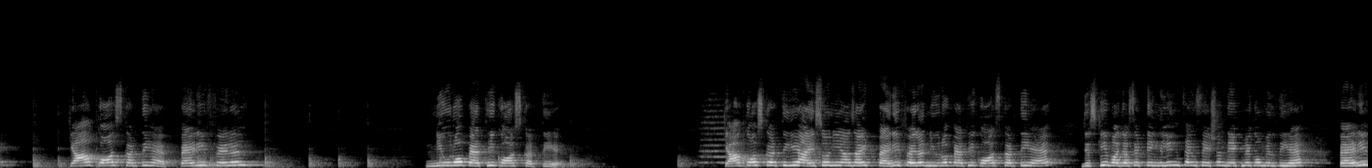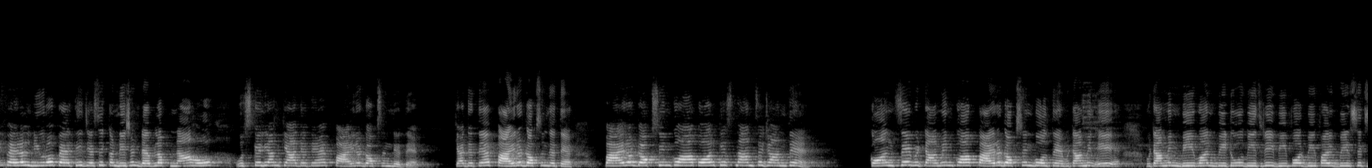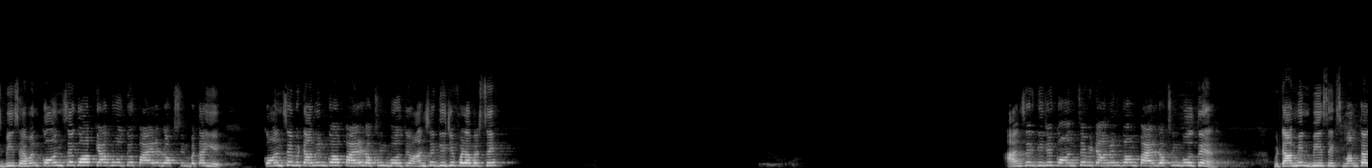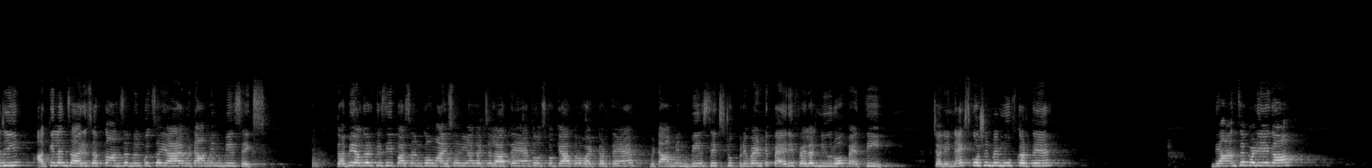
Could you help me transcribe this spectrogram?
क्या कॉज करती है? पेरीफेरल न्यूरोपैथी कॉज करती है। क्या कॉज करती है? आइसोनियाजाइड पेरीफेरल न्यूरोपैथी कॉज करती है, जिसकी वजह से टिंगलिंग सेंसेशन देखने को मिलती है। पेरीफेरल न्यूरोपैथी जैसी कंडीशन डेवलप ना हो, उसके लिए हम क्या देते हैं? पायरोडॉक्सिन देते हैं। क्या देते हैं? पायरोडॉक्सिन देते हैं। पायरोडॉक्सिन को आप और किस नाम से जानते हैं? कौन से विटामिन को आप पायरोडॉक्सिन बोलते हैं? Vitamin A vitamin B one B two B three B four B five B six B seven कौन से को आप क्या बोलते हो पायरोडॉक्सिन? बताइए। कौन से विटामिन को आप पायरोडॉक्सिन बोलते हो? आंसर कीजिए फटाफट से। आंसर कीजिए कौन से विटामिन को हम पायरोडॉक्सिन बोलते हैं? Vitamin B six Mamta ji Akil Ansari सबका आंसर बिल्कुल सही आया है, विटामिन बी सिक्स तभी अगर किसी पर्सन को हम आइसोनियाजर चलाते हैं तो उसको क्या प्रोवाइड करते हैं? Vitamin B six to prevent peripheral neuropathy चलिए नेक्स्ट क्वेश्चन पे मूव करते हैं। ध्यान से पढ़िएगा।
